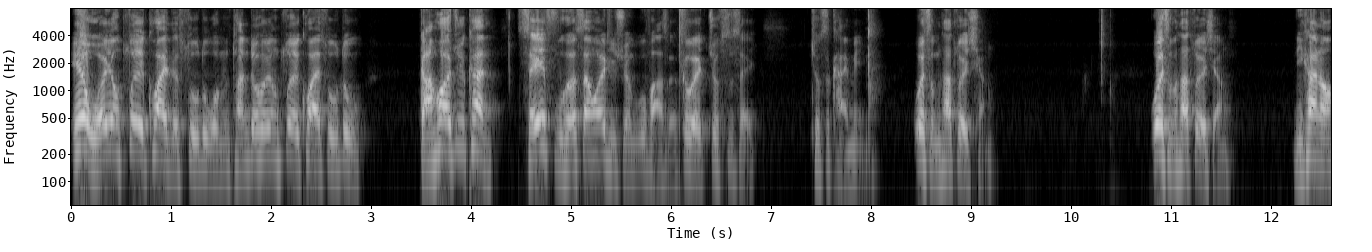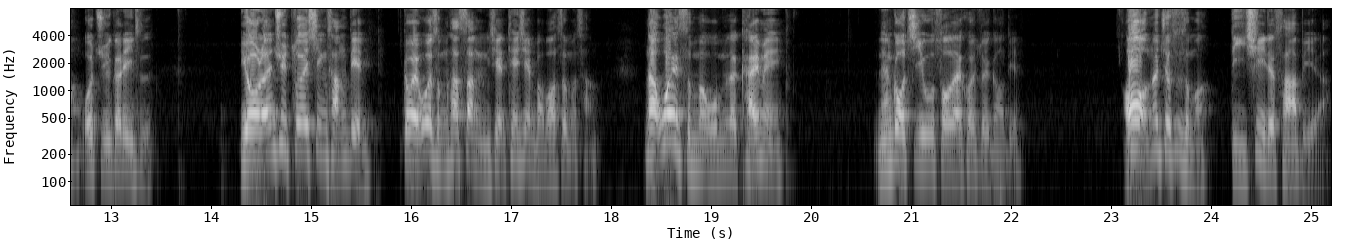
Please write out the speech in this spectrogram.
因为我会用最快的速度，我们团队会用最快速度，赶快去看。谁符合三位一体选股法则？各位就是谁？就是凯美嘛。为什么它最强？为什么它最强？你看哦，我举个例子，有人去追新仓店，各位为什么它上影线天线宝宝这么长？那为什么我们的凯美能够几乎收在快最高点？哦，那就是什么底气的差别了。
